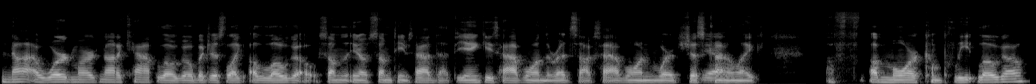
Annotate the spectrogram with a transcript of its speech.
not a word mark, not a cap logo, but just like a logo. Some you know some teams have that. The Yankees have one, the Red Sox have one where it's just Yeah. kind of like a, a more complete logo.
